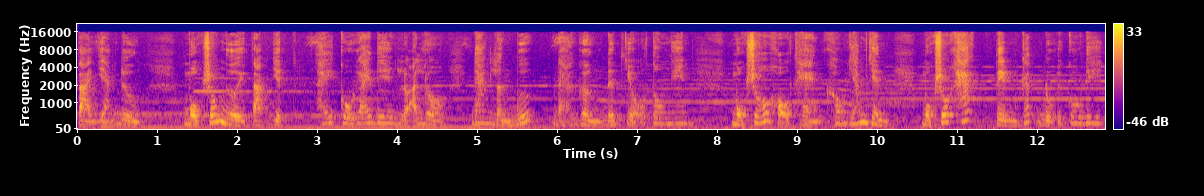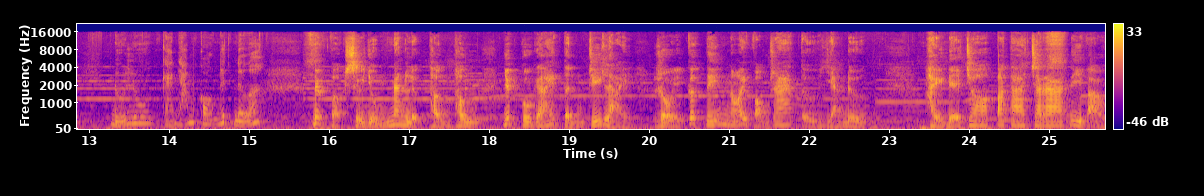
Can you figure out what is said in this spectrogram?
tại giảng đường. Một số người tạp dịch thấy cô gái điên lõa lồ đang lần bước đã gần đến chỗ tôn nghiêm. Một số hổ thẹn không dám nhìn, một số khác tìm cách đuổi cô đi, đuổi luôn cả đám con nít nữa. Đức Phật sử dụng năng lực thần thông giúp cô gái tỉnh trí lại rồi cất tiếng nói vọng ra từ giảng đường. Hãy để cho Patachara đi vào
